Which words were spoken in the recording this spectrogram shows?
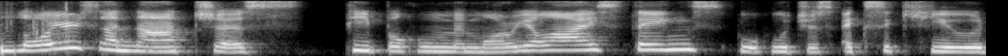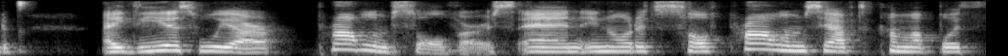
Lawyers are not just people who memorialize things, who, who just execute ideas. We are problem solvers. And in order to solve problems, you have to come up with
